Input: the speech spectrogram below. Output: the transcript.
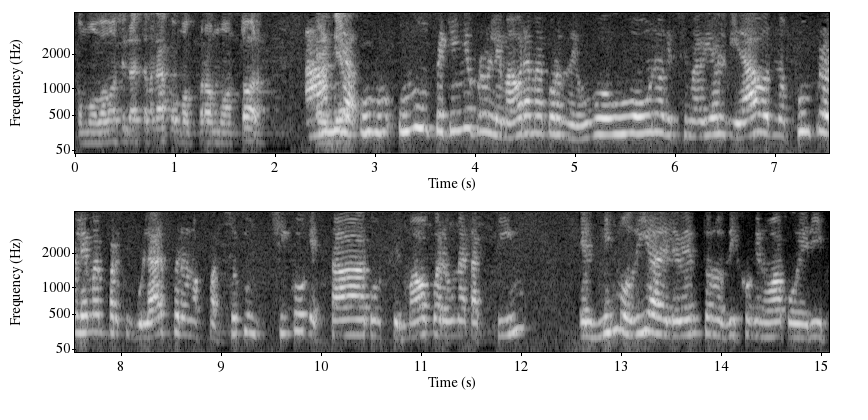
como vamos a decirlo de esta manera, como promotor. Ah, mira, hubo, un pequeño problema, ahora me acordé, hubo, hubo uno que se me había olvidado, no fue un problema en particular, pero nos pasó que un chico que estaba confirmado para un attack team, el mismo día del evento nos dijo que no va a poder ir,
